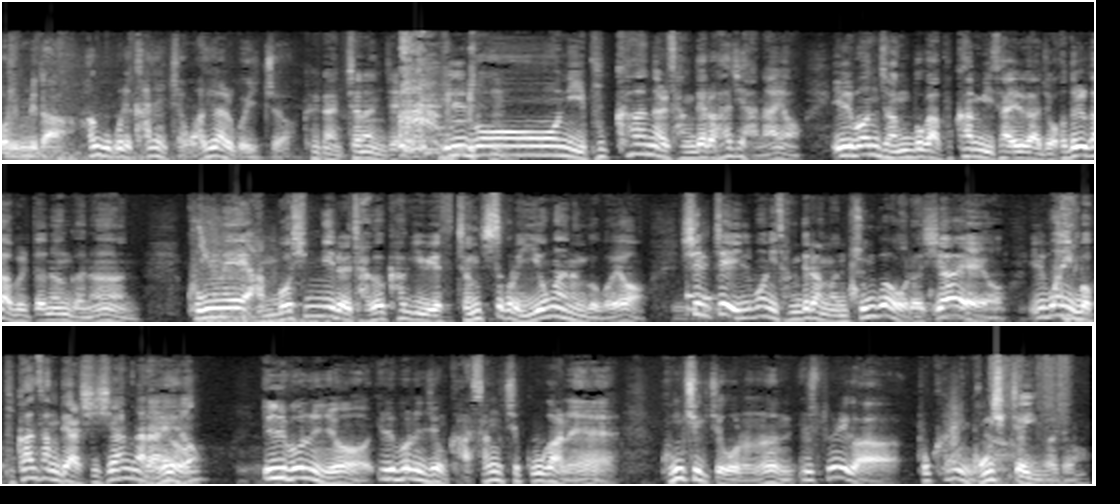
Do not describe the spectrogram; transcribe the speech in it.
모릅니다. 한국군이 가장 정확히 알고 있죠. 그러니까 저는 이제 일본이 북한을 상대로 하지 않아요. 일본 정부가 북한 미사일 가지고 호들갑을 떠는 거는 국내의 안보 심리를 자극하기 위해서 정치적으로 이용하는 거고요. 실제 일본이 상대로 한건 중국하고 러시아예요. 일본이 뭐 북한 상대할 시시한 나라예요. 일본은요, 일본은 지금 가상측 구간에 공식적으로는 1순위가 북한입니다. 공식적인 거죠.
